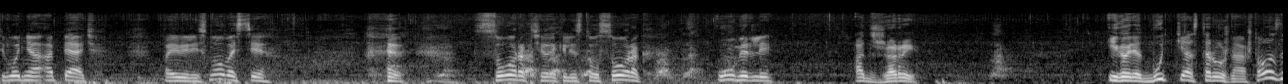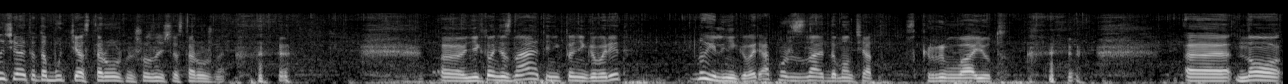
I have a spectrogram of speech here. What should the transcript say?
Сегодня опять появились новости. 40 человек или 140 умерли от жары. И говорят, будьте осторожны. А что означает это будьте осторожны? Что значит осторожно? Э, никто не знает и никто не говорит. Ну или не говорят, может знают, да молчат, скрывают. Э, но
